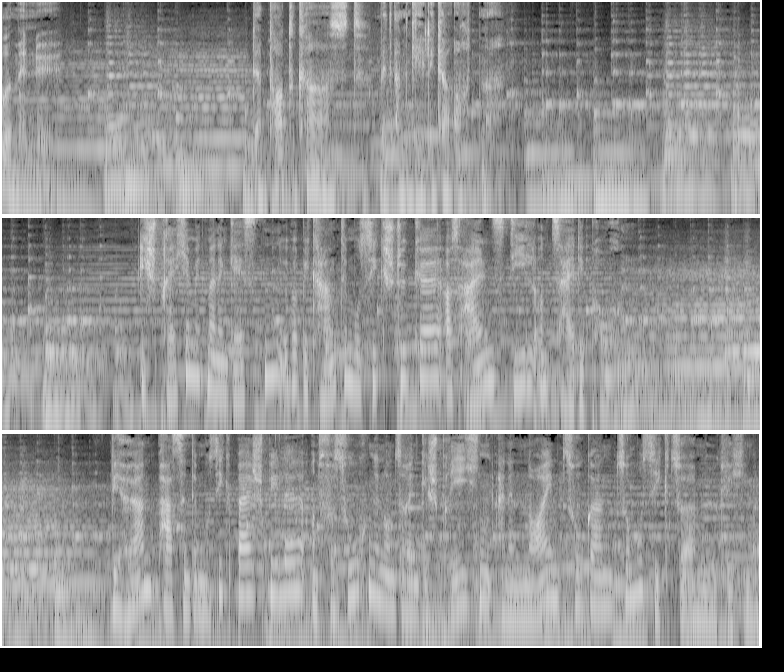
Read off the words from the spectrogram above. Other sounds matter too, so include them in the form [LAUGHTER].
Kulturmenü. Der Podcast mit Angelika Ortner. Ich spreche mit meinen Gästen über bekannte Musikstücke aus allen Stil- und Zeitepochen. Wir hören passende Musikbeispiele und versuchen in unseren Gesprächen einen neuen Zugang zur Musik zu ermöglichen.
